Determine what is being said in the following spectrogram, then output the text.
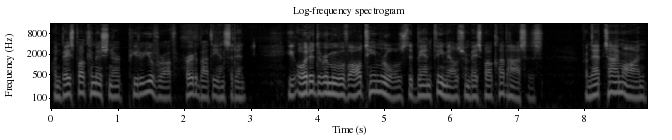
when Baseball Commissioner Peter Ueberroth heard about the incident, he ordered the removal of all team rules that banned females from baseball clubhouses. From that time on,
